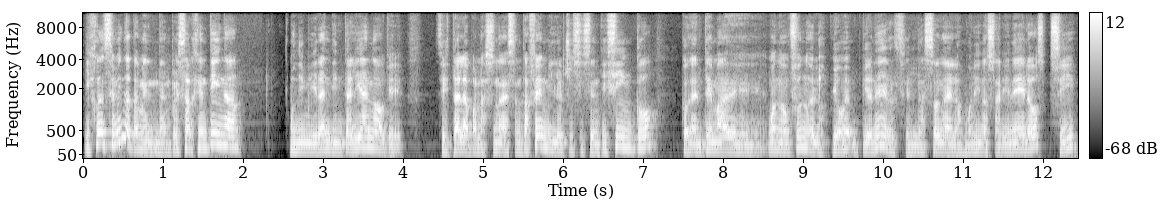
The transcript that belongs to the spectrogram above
Y Juan Semino también, una empresa argentina, un inmigrante italiano que se instala por la zona de Santa Fe en 1865 con el tema de, bueno, fue uno de los pio- pioneros en la zona de los molinos harineros, ¿sí?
